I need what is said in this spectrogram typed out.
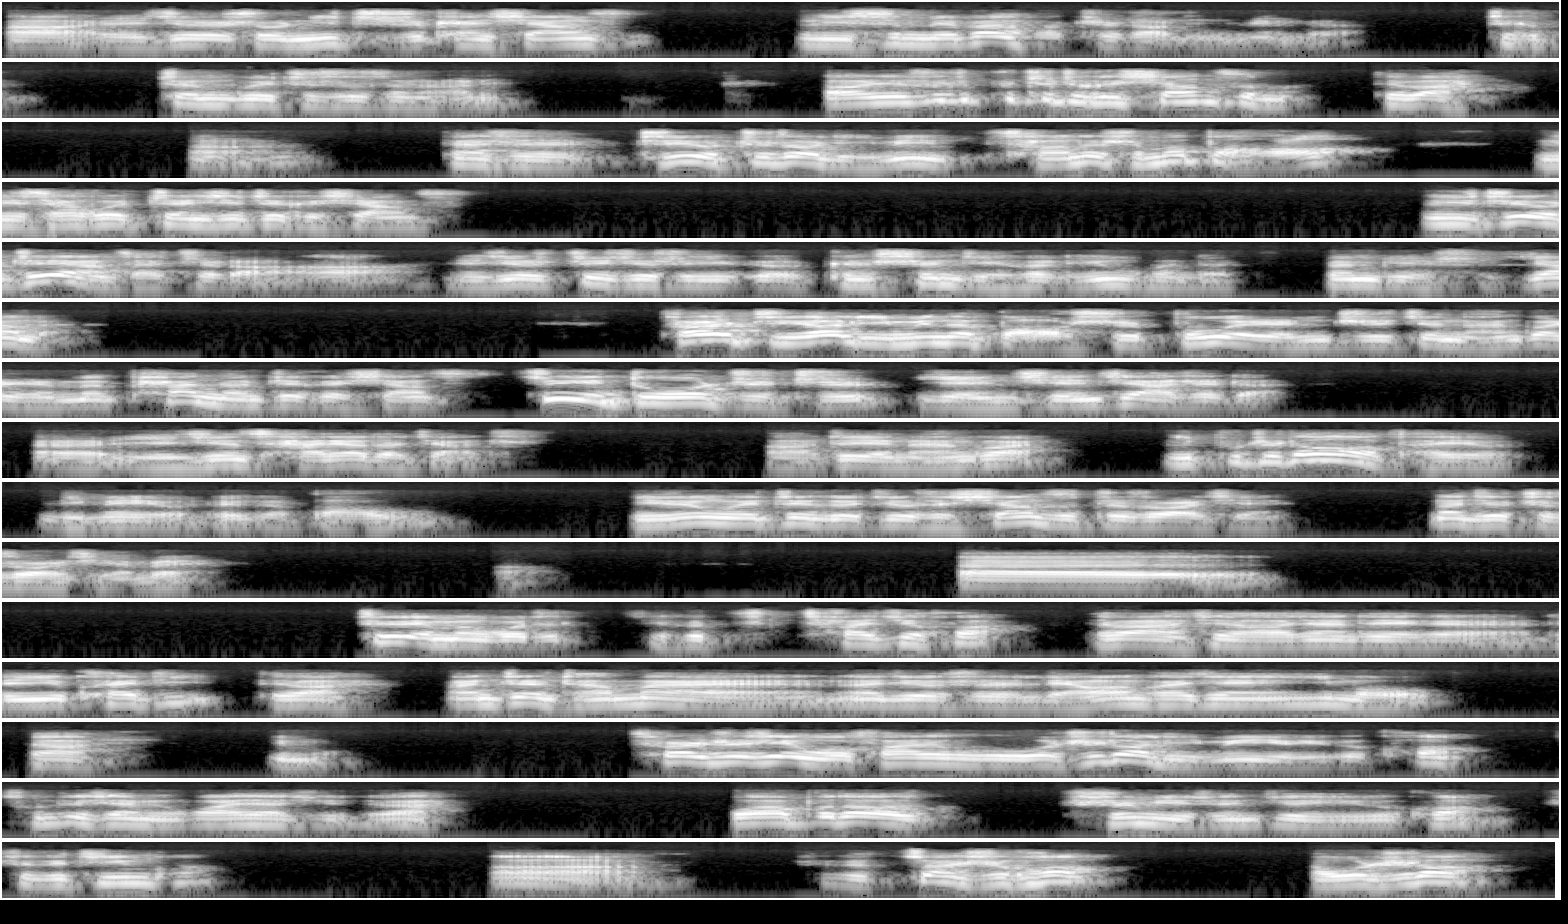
啊，也就是说，你只是看箱子，你是没办法知道里面的这个珍贵之处在哪里，啊，你说这不就这个箱子吗？对吧？啊。但是只有知道里面藏着什么宝，你才会珍惜这个箱子。你只有这样才知道啊，也就是这就是一个跟身体和灵魂的分别是一样的。他说，只要里面的宝石不为人知，就难怪人们判断这个箱子最多只值眼前价值的，呃，眼前材料的价值，啊，这也难怪你不知道它有里面有这个宝物，你认为这个就是箱子值多少钱，那就值多少钱呗，呃。这里面我就这个插一句话，对吧？就好像这个这一块地，对吧？按正常卖，那就是两万块钱一亩，对吧？一亩。突然之间，我发现我知道里面有一个矿，从这下面挖下去，对吧？挖不到十米深就有一个矿，是个金矿，啊，这个钻石矿啊，我知道。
